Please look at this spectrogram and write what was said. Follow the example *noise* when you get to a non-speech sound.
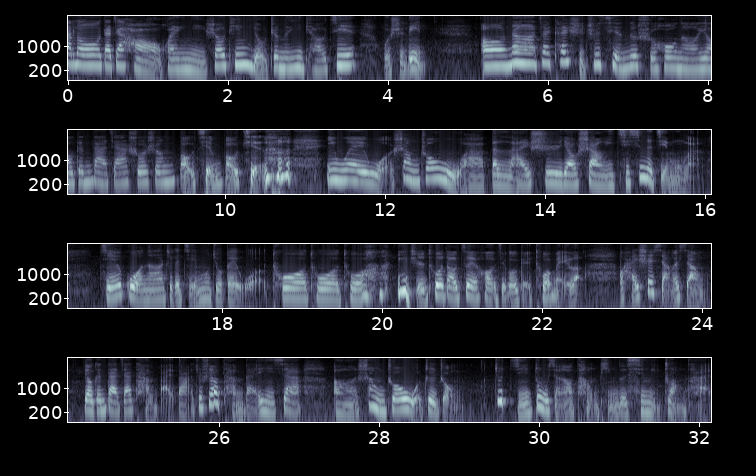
Hello，大家好，欢迎你收听有这么一条街，我是 Lin。呃，那在开始之前的时候呢，要跟大家说声抱歉，抱歉，*laughs* 因为我上周五啊，本来是要上一期新的节目嘛，结果呢，这个节目就被我拖拖拖，*laughs* 一直拖到最后，结果给拖没了。我还是想了想，要跟大家坦白吧，就是要坦白一下，呃，上周我这种。就极度想要躺平的心理状态，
